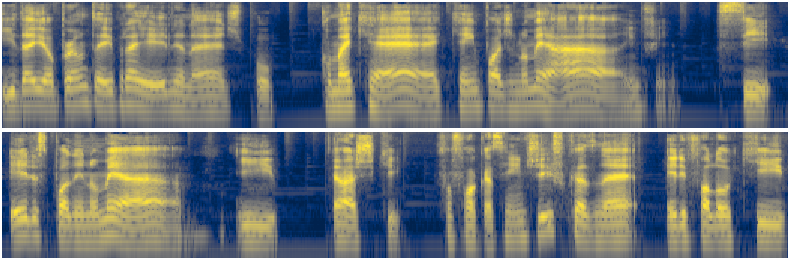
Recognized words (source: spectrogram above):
E daí eu perguntei para ele, né, tipo, como é que é, quem pode nomear, enfim, se eles podem nomear. E eu acho que fofocas científicas, né? Ele falou que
